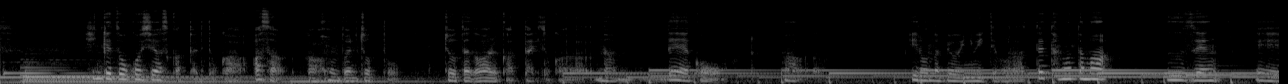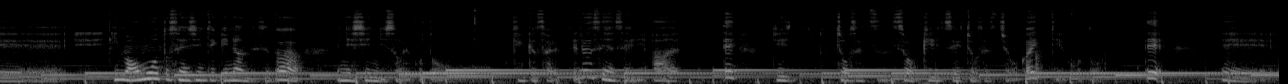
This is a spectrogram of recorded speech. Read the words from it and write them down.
う貧血を起こしやすかったりとか朝が本当にちょっと状態が悪かったりとかなんでこう、まあ、いろんな病院に見てもらってたまたま偶然、えー、今思うと先進的なんですが熱心にそういうことを研究されてる先生に会って調節起立性調節障害っていうことで、え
